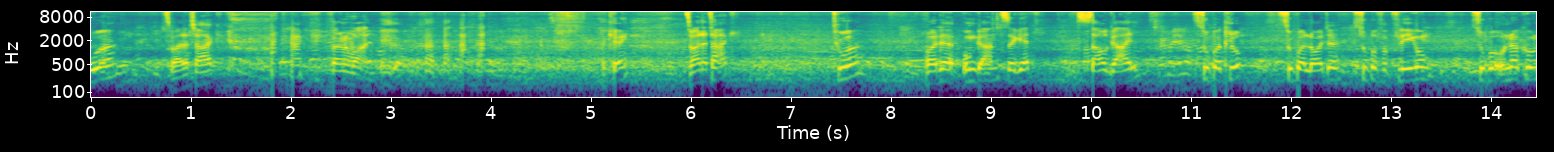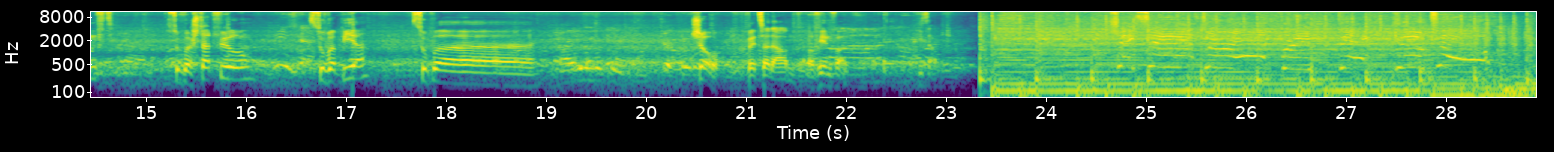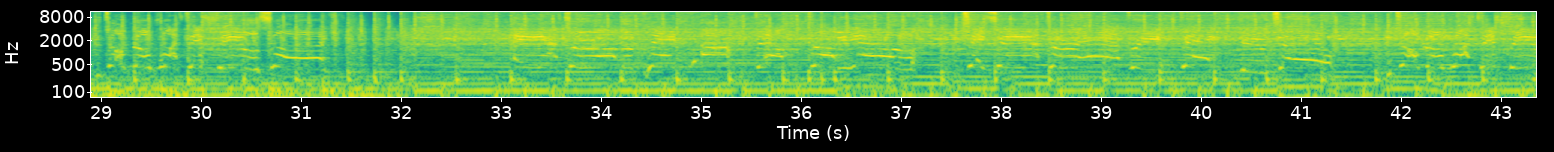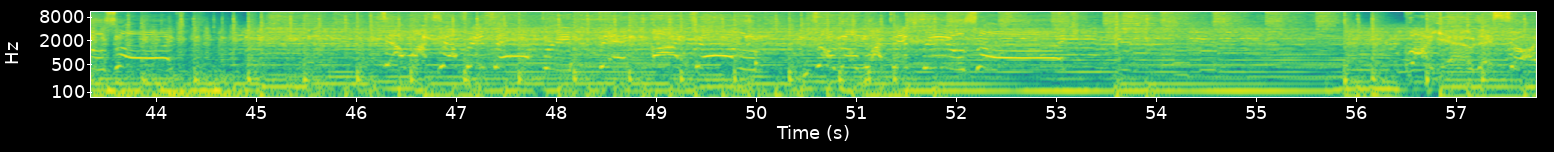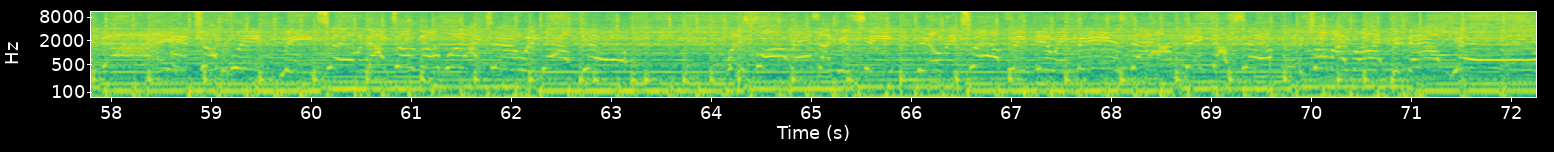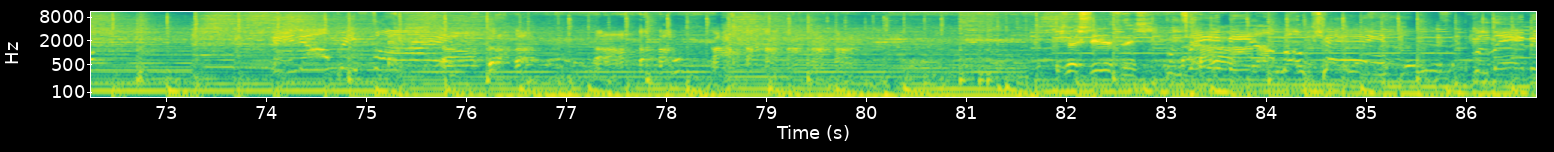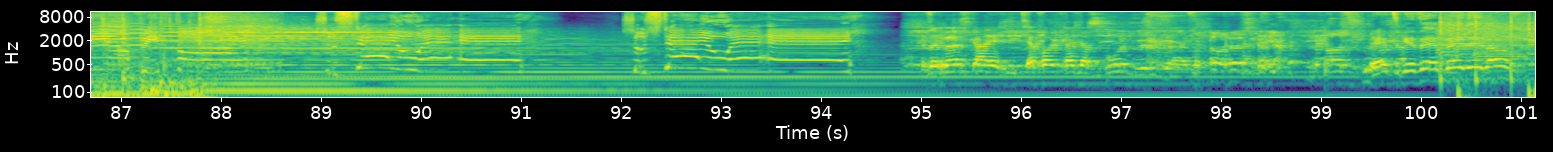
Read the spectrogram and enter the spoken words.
Tour. Zweiter Tag. Fangen wir mal an. okay. Zweiter Tag. Tour. Heute Ungarn, Saget. Sau geil. Super Club. Super Leute. Super Verpflegung. Super Unterkunft. Super Stadtführung. Super Bier. Super äh, Show wird's heute Abend. Auf jeden Fall. verstehe es nicht. Also Merch Guy liegt erfolgreich auf dem Boden, würde ich sagen. Jetzt geht's, jetzt geht's, jetzt geht's auf.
